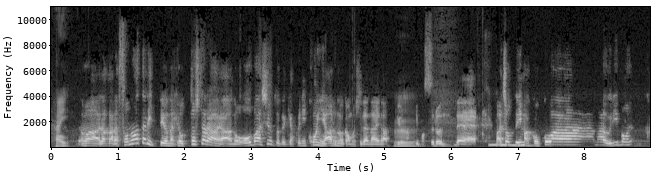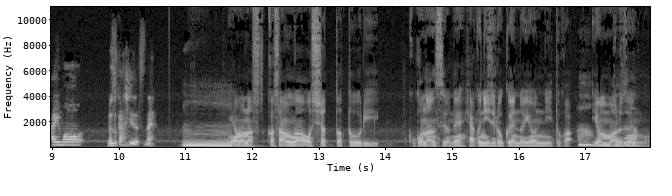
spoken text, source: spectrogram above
はい。まあ、だからそのあたりっていうのはひょっとしたら、あの、オーバーシュートで逆に今夜あるのかもしれないなっていう気もするんで、うん、まあちょっと今ここは、まあ売りも買いも難しいですね。うん山中さんがおっしゃった通り、ここなんですよね。126円の42とか、40前後。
